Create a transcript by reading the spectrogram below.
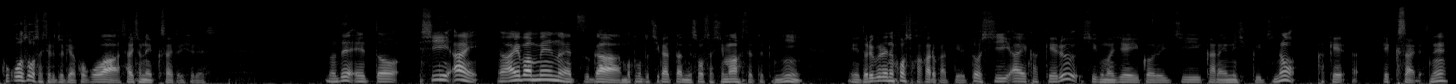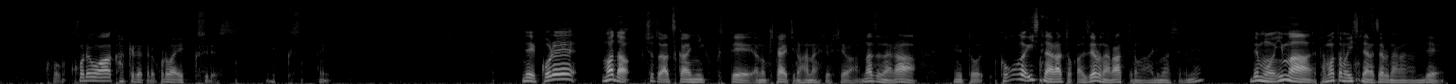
ここを操作してるときはここは最初の xi と一緒です。ので、えっ、ー、と、CI、i 番目のやつがもともと違ったんで操作しますって時に、えー、どれぐらいのコストかかるかっていうと、CI かけるシグマ J イコール1から N-1 のかけ XI ですねこ。これはかけだからこれは X です。X。はい。で、これ、まだちょっと扱いにくくて、あの期待値の話としては。なぜなら、えっ、ー、と、ここが1ならとか0ならっていうのがありますよね。でも今、たまたま1なら0ならなんで、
